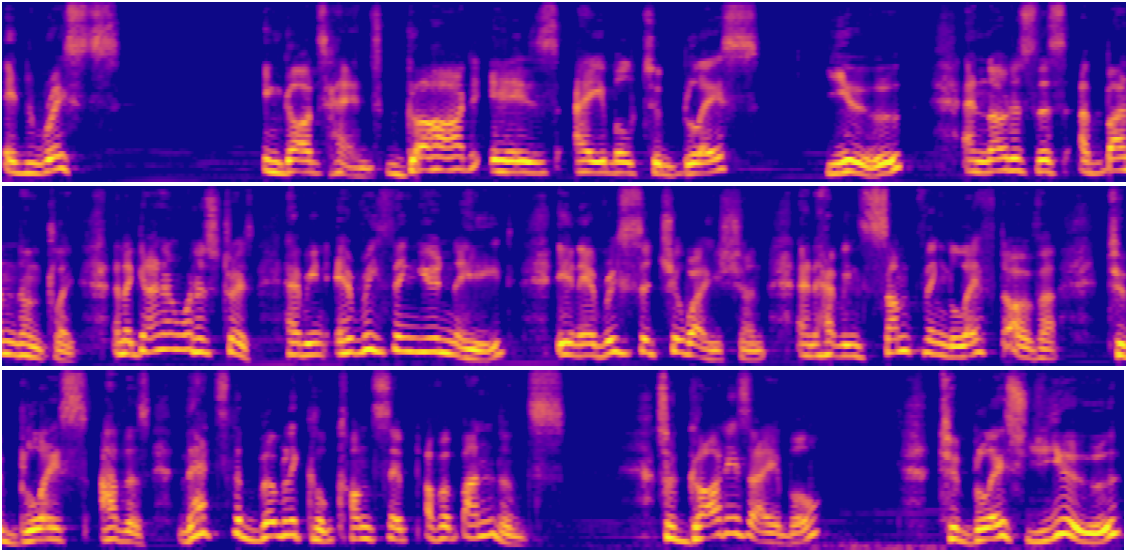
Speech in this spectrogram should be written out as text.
It rests in God's hands. God is able to bless you and notice this abundantly. And again, I want to stress having everything you need in every situation and having something left over to bless others. That's the biblical concept of abundance. So God is able to bless you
